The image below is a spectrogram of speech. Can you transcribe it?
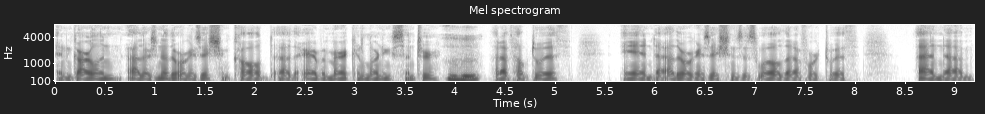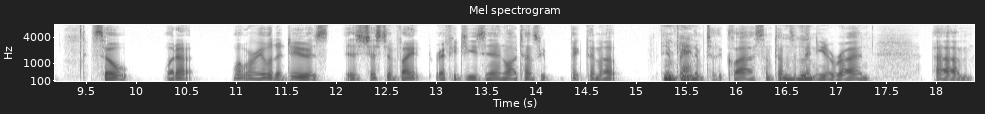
in, Garland, uh, there's another organization called uh, the Arab American Learning Center Mm-hmm. that I've helped with, and uh, other organizations as well that I've worked with. And um, so what I, what we're able to do is is just invite refugees in. A lot of times we pick them up and bring them to the class. Sometimes if Mhm. they need a ride, um,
